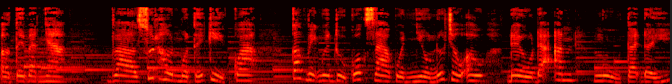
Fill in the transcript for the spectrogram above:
ở Tây Ban Nha và suốt hơn một thế kỷ qua, các vị nguyên thủ quốc gia của nhiều nước châu Âu đều đã ăn, ngủ tại đấy.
